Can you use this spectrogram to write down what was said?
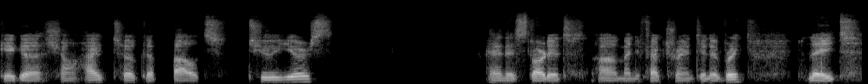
Giga Shanghai took about two years and it started uh, manufacturing delivery late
